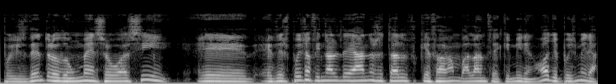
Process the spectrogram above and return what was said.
pois dentro dun mes ou así, e, e despois a final de anos e tal que fagan balance, que miren, oye, pois mira,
